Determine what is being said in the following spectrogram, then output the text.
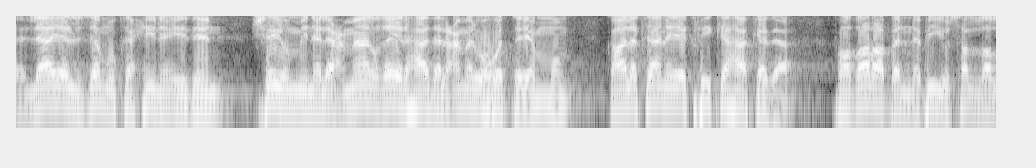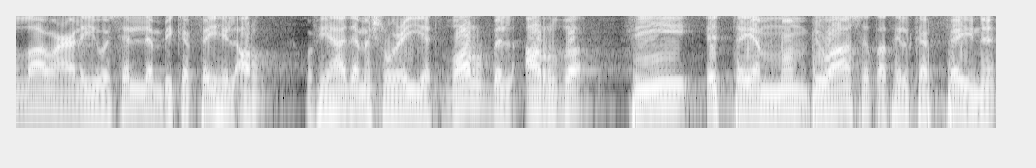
لا يلزمك حينئذ شيء من الأعمال غير هذا العمل وهو التيمم. قال كان يكفيك هكذا. فضرب النبي صلى الله عليه وسلم بكفيه الأرض. وفي هذا مشروعية ضرب الأرض في التيمم بواسطة الكفين.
